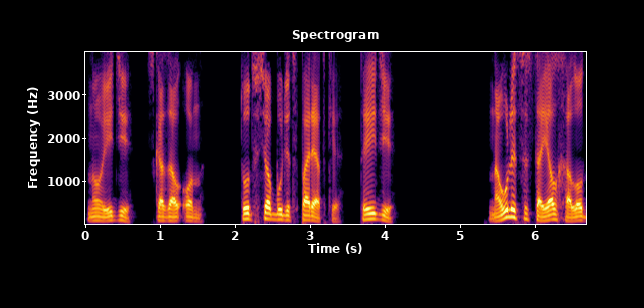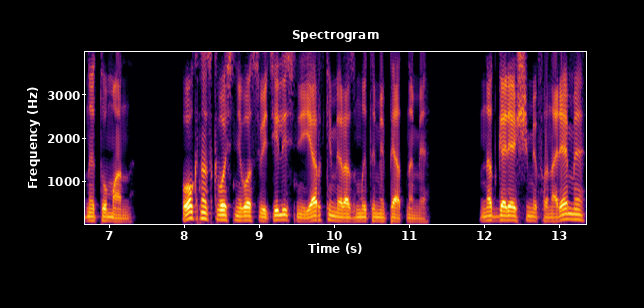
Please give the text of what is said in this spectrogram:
«Ну, иди», — сказал он. «Тут все будет в порядке. Ты иди». На улице стоял холодный туман. Окна сквозь него светились неяркими размытыми пятнами. Над горящими фонарями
